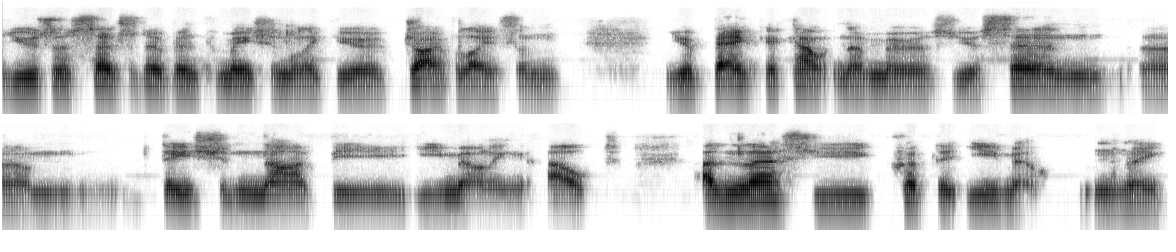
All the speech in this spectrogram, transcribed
user sensitive information like your driver license, your bank account numbers, your SIN, um, they should not be emailing out unless you encrypt the email. Okay?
